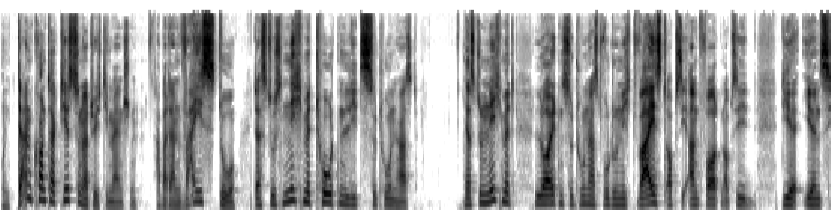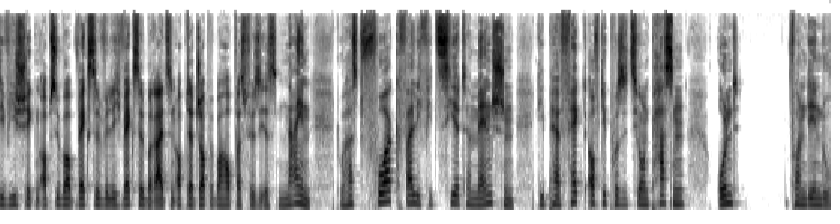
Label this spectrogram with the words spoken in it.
Und dann kontaktierst du natürlich die Menschen. Aber dann weißt du, dass du es nicht mit toten Leads zu tun hast, dass du nicht mit Leuten zu tun hast, wo du nicht weißt, ob sie antworten, ob sie dir ihren CV schicken, ob sie überhaupt wechselwillig, wechselbereit sind, ob der Job überhaupt was für sie ist. Nein, du hast vorqualifizierte Menschen, die perfekt auf die Position passen und von denen du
